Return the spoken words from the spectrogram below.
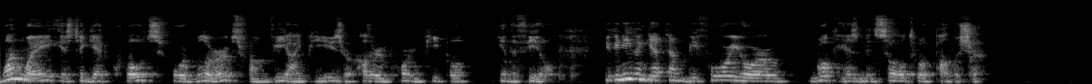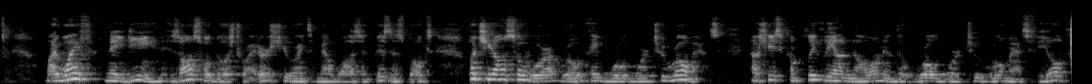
One way is to get quotes or blurbs from VIPs or other important people in the field. You can even get them before your book has been sold to a publisher. My wife, Nadine, is also a ghostwriter. She writes memoirs and business books, but she also wrote a World War II romance. Now, she's completely unknown in the World War II romance field,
